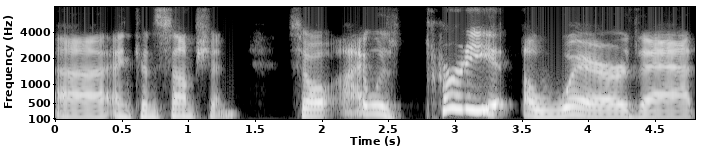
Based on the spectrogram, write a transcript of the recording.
uh, and consumption. So I was pretty aware that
